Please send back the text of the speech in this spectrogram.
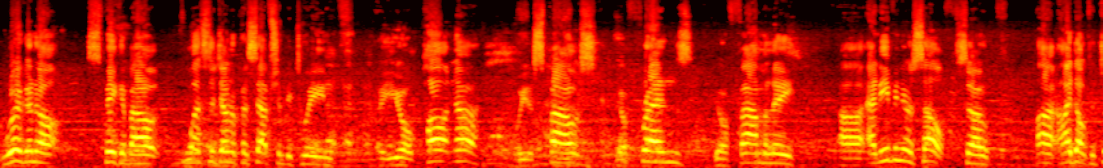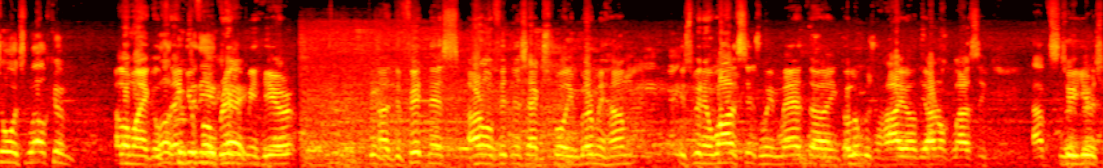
We're going to speak about what's the general perception between your partner or your spouse, your friends, your family, uh, and even yourself. So, hi, hi, Dr. George, welcome. Hello, Michael. Welcome Thank you for UK. bringing me here at the Fitness Arnold Fitness Expo in Birmingham. It's been a while since we met uh, in Columbus, Ohio, the Arnold Classic. Absolutely. Two years,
